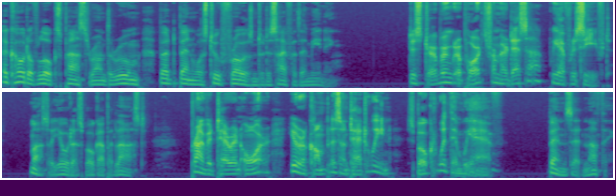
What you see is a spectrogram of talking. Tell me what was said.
A code of looks passed around the room, but Ben was too frozen to decipher their meaning. Disturbing reports from Herdessa we have received. Master Yoda spoke up at last. Private Terran Orr, your accomplice on Tatooine, spoken with him we have. Ben said nothing.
